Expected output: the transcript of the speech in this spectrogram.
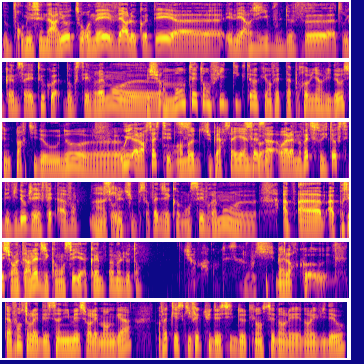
nos premiers scénarios tournaient vers le côté euh, énergie, boule de feu, un truc comme ça et tout, quoi. Donc c'était vraiment. euh, Sur monter ton feed TikTok, et en fait, ta première vidéo, c'est une partie de Uno euh, Oui, alors ça, c'était. en mode Super Saiyan. Quoi. ça, voilà. Mais en fait, sur TikTok, c'était des vidéos que j'avais faites avant Ah, sur. YouTube. Parce qu'en fait, j'ai commencé vraiment euh, à, à, à poster sur Internet. J'ai commencé il y a quand même pas mal de temps. Tu vas me raconter ça. Oui. Mais alors, t'es à fond sur les dessins animés, sur les mangas. En fait, qu'est-ce qui fait que tu décides de te lancer dans les, dans les vidéos?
